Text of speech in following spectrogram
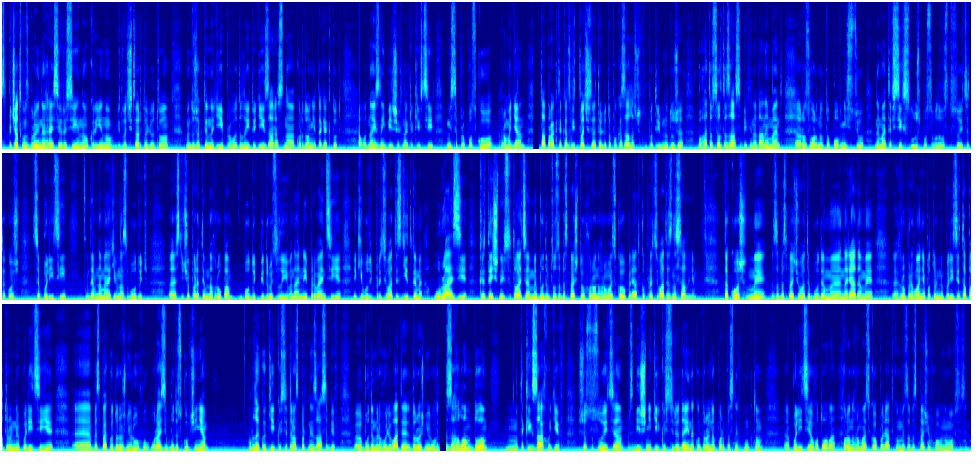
З початком збройної агресії Росії на Україну від 24 лютого ми дуже активно дії проводили і тоді, і зараз на кордоні, так як тут одна із найбільших на Краківці місце пропуску громадян. Та практика від 24 лютого показала, що тут потрібно дуже багато сил та засобів. І на даний момент е, розгорнуто повністю намети всіх служб, особливо стосується також це поліції, де в наметі в нас будуть е, слідчо-оперативна група, будуть підрозділи ювенальної превенції, які будуть працювати з дітками у разі критичної ситуації. Ми будемо тут забезпечити охорону громадського порядку, працювати з населенням. Також ми забезпечувати будемо е, нарядами груп реагування патрульної поліції та патрульної поліції е, безпеку дорожнього руху. У разі буде скупчення великої кількості транспортних засобів, е, будемо регулювати дорожній рух. Загалом до таких заходів, що стосується збільшення кількості людей на контрольно-пропускних пунктах, е, поліція готова. Охорона громадського порядку ми забезпечимо в повному обсязі.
